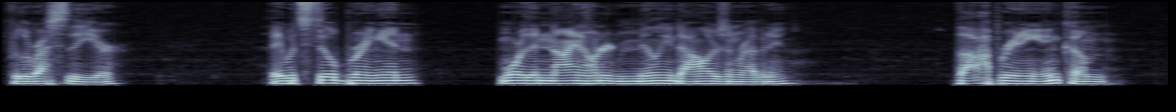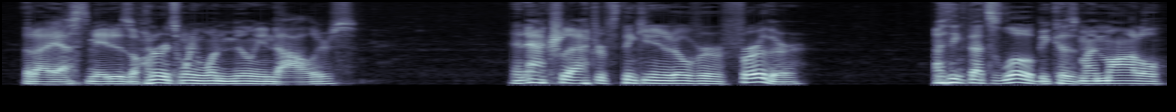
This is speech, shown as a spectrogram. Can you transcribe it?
for the rest of the year. They would still bring in more than $900 million in revenue. The operating income that I estimated is $121 million. And actually, after thinking it over further, I think that's low because my model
